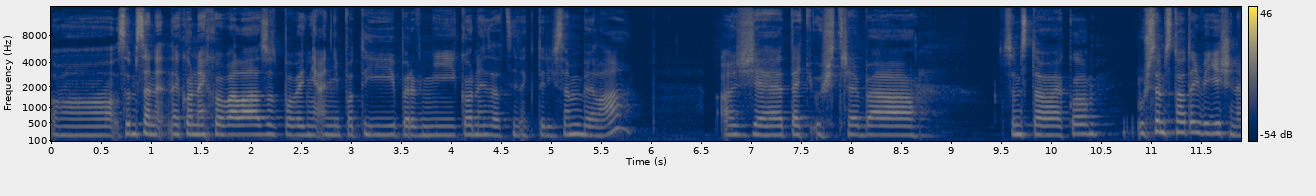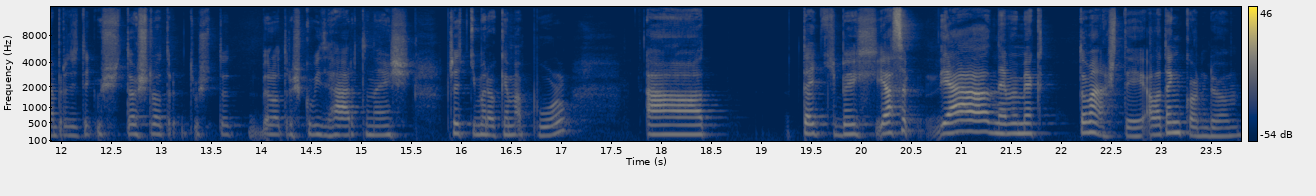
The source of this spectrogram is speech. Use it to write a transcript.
uh, jsem se ne, jako nechovala zodpovědně ani po té první konizaci, na který jsem byla. A že teď už třeba jsem z toho jako, už jsem z toho teď vyděšená, protože teď už to šlo, už to bylo trošku víc hard než před tím rokem a půl. A teď bych, já se, já nevím, jak to máš ty, ale ten kondom,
